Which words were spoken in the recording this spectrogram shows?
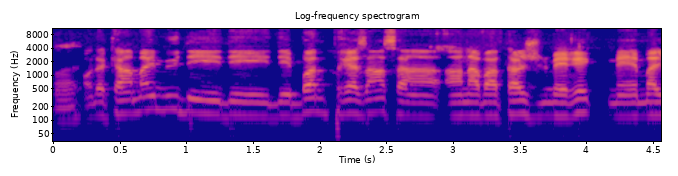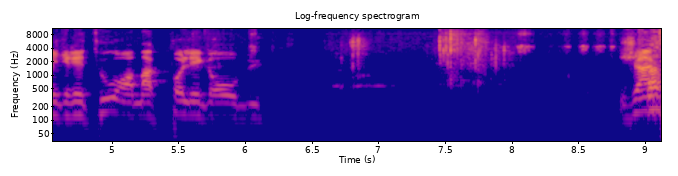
On a quand même eu des, bonnes présences en, avantage numérique, mais malgré tout, on ne marque pas les gros buts. Jean,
